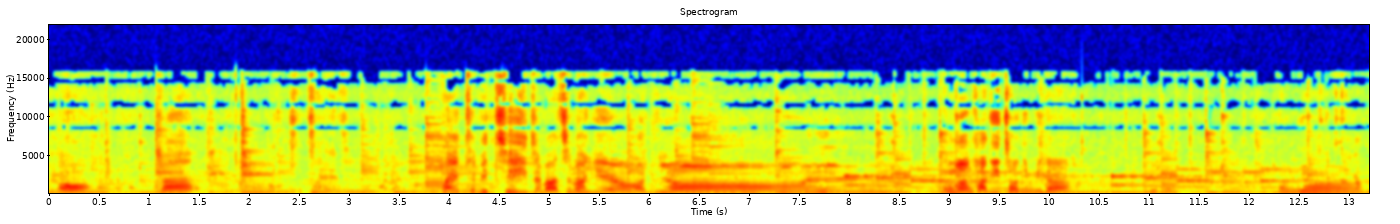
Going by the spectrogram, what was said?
저좀 봐주세요. 내 맘이야. 예뻐. 자. 화이트 비치 이제 마지막이에요. 안녕. 공항 가기 전입니다. 안녕.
